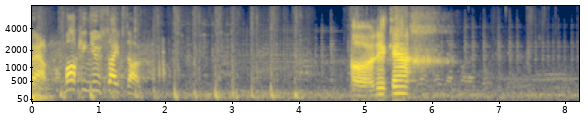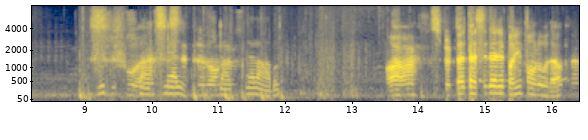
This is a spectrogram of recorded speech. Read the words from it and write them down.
Inbound. Marking new safe zone. Oh, les je C'est fou, hein, c'est tunnel en bas. Ouais, ouais. Tu peux peut-être essayer d'aller pogner ton loadout, là.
